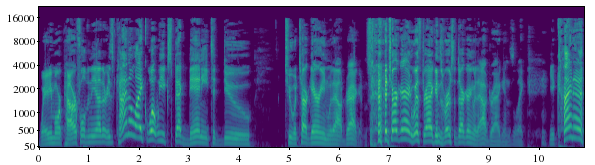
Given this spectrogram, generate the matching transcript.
way more powerful than the other, is kind of like what we expect Dany to do to a Targaryen without dragons. a Targaryen with dragons versus a Targaryen without dragons. Like, you kind of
